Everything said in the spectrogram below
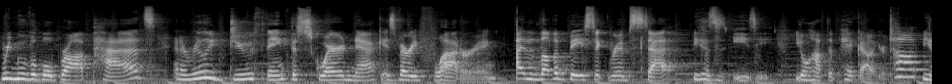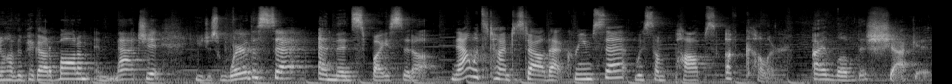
removable bra pads, and I really do think the square neck is very flattering. I love a basic rib set because it's easy. You don't have to pick out your top, you don't have to pick out a bottom and match it. You just wear the set and then spice it up. Now it's time to style that cream set with some pops of color. I love this jacket.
